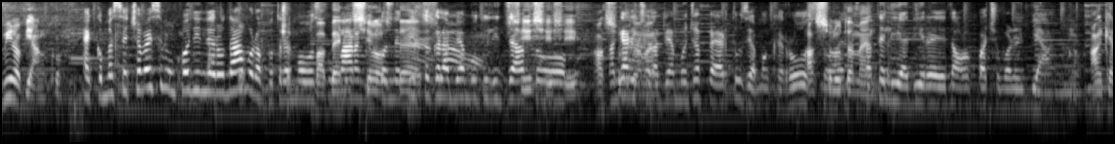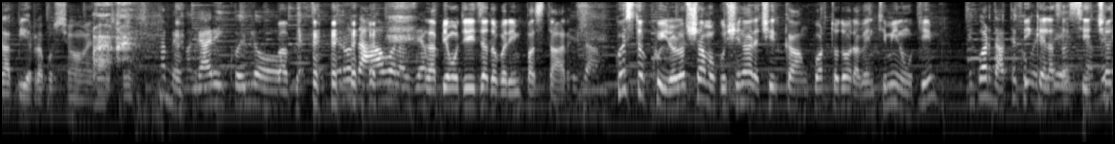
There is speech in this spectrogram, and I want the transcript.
vino bianco. Ecco, ma se ci avessimo un po' di nero d'avola potremmo Cioè, sfumare anche con visto stesso. che l'abbiamo utilizzato. Sì, sì, sì, magari ce l'abbiamo già aperto, usiamo anche il rosso. eh. Assolutamente. State lì a dire no, qua ci vuole il bianco. No, anche la birra possiamo metterci. Vabbè, magari quello Vabbè. nero d'avola usiamo. L'abbiamo utilizzato per impastare. Esatto. Questo qui lo lasciamo cucinare circa un quarto d'ora, 20 minuti. E guardate come Finché la salsiccia Vedete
